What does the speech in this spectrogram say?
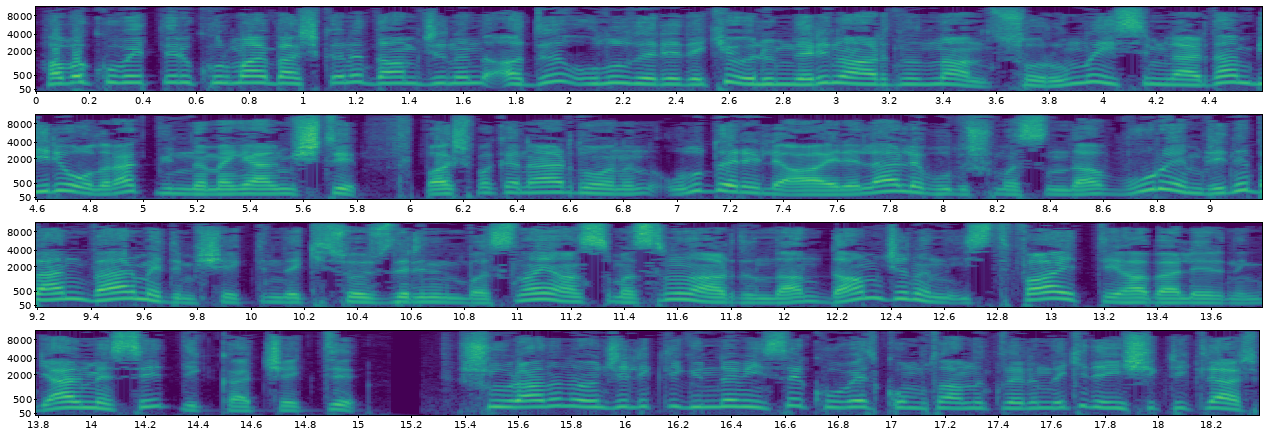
Hava Kuvvetleri Kurmay Başkanı Damcı'nın adı Uludere'deki ölümlerin ardından sorumlu isimlerden biri olarak gündeme gelmişti. Başbakan Erdoğan'ın Uludereli ailelerle buluşmasında vur emrini ben vermedim şeklindeki sözlerinin basına yansımasının ardından Damcı'nın istifa ettiği haberlerinin gelmesi dikkat çekti. Şura'nın öncelikli gündemi ise kuvvet komutanlıklarındaki değişiklikler.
